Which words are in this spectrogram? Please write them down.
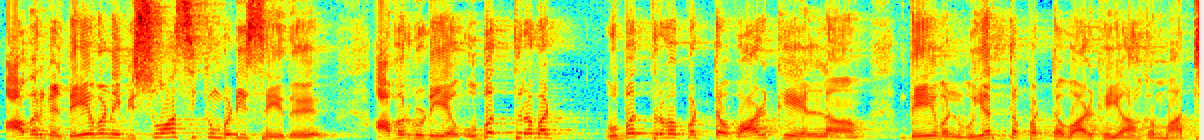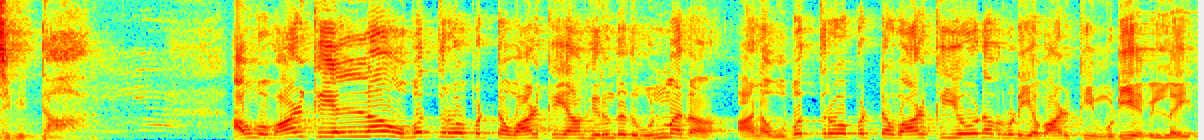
அவர்கள் தேவனை விசுவாசிக்கும்படி செய்து அவர்களுடைய உபத்திரவ உபத்திரவப்பட்ட வாழ்க்கையெல்லாம் தேவன் உயர்த்தப்பட்ட வாழ்க்கையாக மாற்றிவிட்டார். அவங்க வாழ்க்கையெல்லாம் உபத்திரவப்பட்ட வாழ்க்கையாக இருந்தது உண்மைதான். ஆனால் உபத்திரவப்பட்ட வாழ்க்கையோடு அவருடைய வாழ்க்கை முடியவில்லை.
